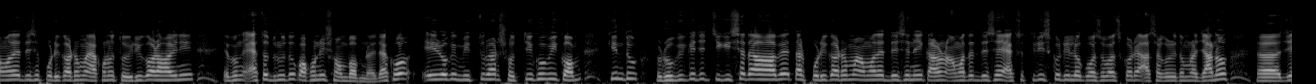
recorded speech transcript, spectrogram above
আমাদের দেশে পরিকাঠামো এখনও তৈরি করা হয়নি এবং এত দ্রুত কখনোই সম্ভব নয়। দেখো, এই রোগে মৃত্যুর হার সত্যি খুবই কম, কিন্তু রোগীকে যে চিকিৎসা দেওয়া তার পরিকাঠামো আমাদের দেশে নেই, কারণ আমাদের দেশে একশো তিরিশ কোটি লোক বসবাস করে। আশা করি তোমরা জানো যে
